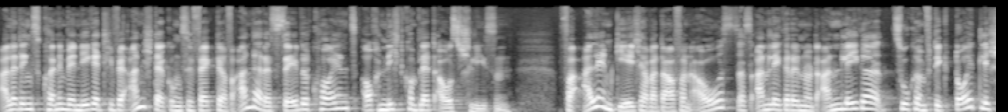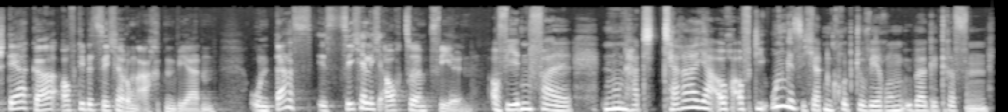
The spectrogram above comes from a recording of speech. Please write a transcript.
Allerdings können wir negative Ansteckungseffekte auf andere Stablecoins auch nicht komplett ausschließen. Vor allem gehe ich aber davon aus, dass Anlegerinnen und Anleger zukünftig deutlich stärker auf die Besicherung achten werden. Und das ist sicherlich auch zu empfehlen. Auf jeden Fall. Nun hat Terra ja auch auf die ungesicherten Kryptowährungen übergegriffen.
